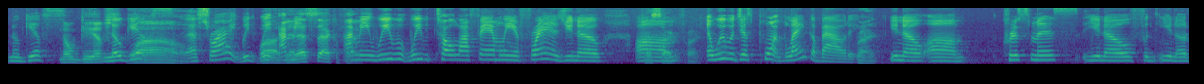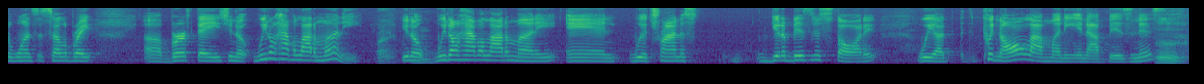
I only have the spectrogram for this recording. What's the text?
no gifts. no gifts. No gifts. Wow. That's right. We, we Wow, I that- mean, that's sacrifice. I mean, we we told our family and friends, you know, That's um, sacrifice. and we were just point blank about it. Right. You know, um, Christmas, you know, for you know the ones that celebrate uh, birthdays, you know, we don't have a lot of money. Right. You know, we don't have a lot of money, and we're trying to get a business started. We are putting all our money in our business, um,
